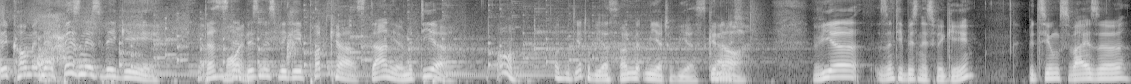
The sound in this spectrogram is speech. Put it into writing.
Willkommen in der Business WG. Das ist der moin. Business WG Podcast. Daniel, mit dir. Oh, und mit dir, Tobias. Und mit mir, Tobias. Genau. Herrlich. Wir sind die Business WG, beziehungsweise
